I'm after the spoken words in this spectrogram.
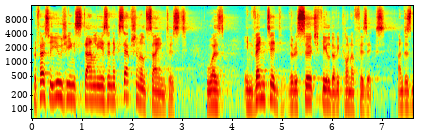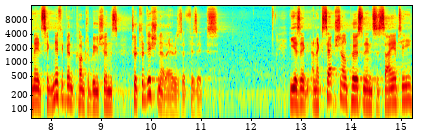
Professor Eugene Stanley is an exceptional scientist who has invented the research field of econophysics and has made significant contributions to traditional areas of physics. He is an exceptional person in society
